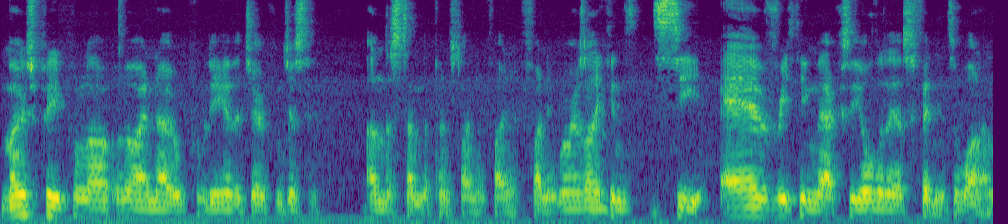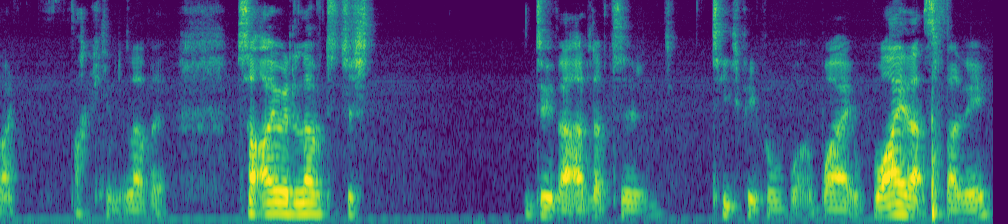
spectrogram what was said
Most people who I know probably hear the joke and just understand the punchline and find it funny. Whereas I can see everything there, see all the layers fit into one, and I fucking love it. So I would love to just do that. I'd love to teach people why why that's funny.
